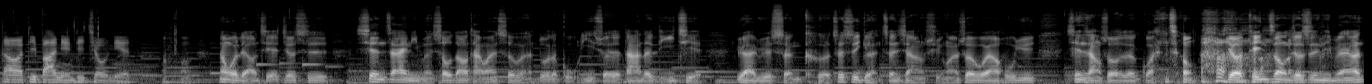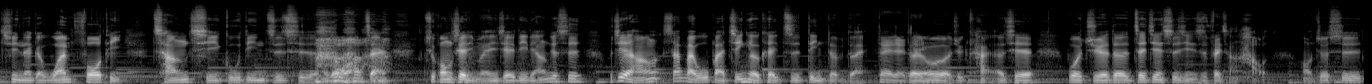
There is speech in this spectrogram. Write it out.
到第八年、第九年。哦，那我了解，就是现在你们受到台湾社会很多的鼓励，随着大家的理解越来越深刻，这是一个很正向的循环。所以我要呼吁现场所有的观众、有听众，就是你们要去那个 One Forty 长期固定支持的那个网站，去贡献你们一些力量。就是我记得好像三百五百金额可以制定，对不对？对对对，对，我有去看，而且我觉得这件事情是非常好的哦，就是。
